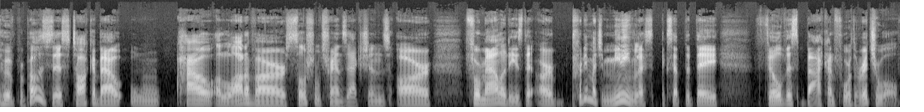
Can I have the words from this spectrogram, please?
who have proposed this talk about how a lot of our social transactions are formalities that are pretty much meaningless, except that they fill this back and forth ritual.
